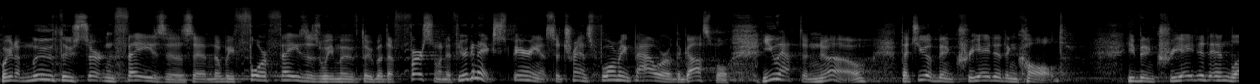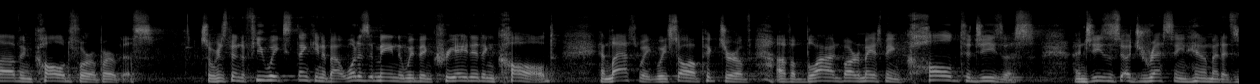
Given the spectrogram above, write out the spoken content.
we're going to move through certain phases, and there'll be four phases we move through. But the first one, if you're going to experience the transforming power of the gospel, you have to know that you have been created and called. You've been created in love and called for a purpose. So we're going to spend a few weeks thinking about what does it mean that we've been created and called. And last week we saw a picture of, of a blind Bartimaeus being called to Jesus and Jesus addressing him at his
